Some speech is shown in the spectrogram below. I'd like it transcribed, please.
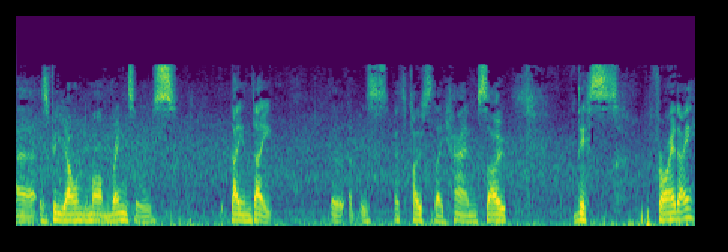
uh, as video on demand rentals day and date uh, as, as close as they can. So this Friday,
